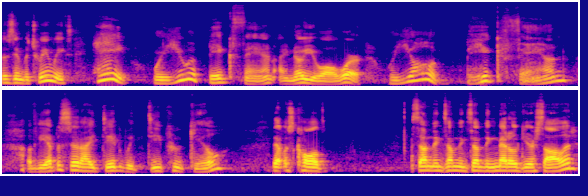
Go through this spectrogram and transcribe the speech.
Those in between weeks. Hey, were you a big fan? I know you all were. Were y'all a big fan of the episode I did with Deepu Gill that was called something something something Metal Gear Solid.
